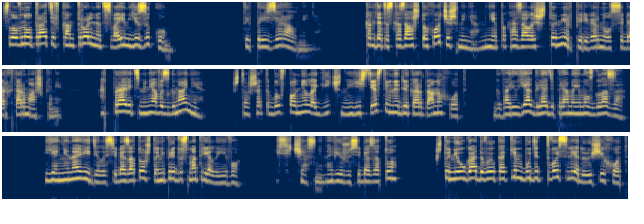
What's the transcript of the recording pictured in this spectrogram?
словно утратив контроль над своим языком. Ты презирал меня. Когда ты сказал, что хочешь меня, мне показалось, что мир перевернулся вверх тормашками. Отправить меня в изгнание? Что ж, это был вполне логичный, естественный для Кардана ход. Говорю я, глядя прямо ему в глаза. Я ненавидела себя за то, что не предусмотрела его. И сейчас ненавижу себя за то, что не угадываю, каким будет твой следующий ход.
